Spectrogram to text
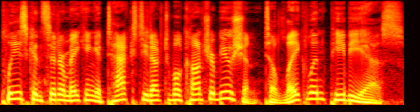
please consider making a tax-deductible contribution to Lakeland PBS.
